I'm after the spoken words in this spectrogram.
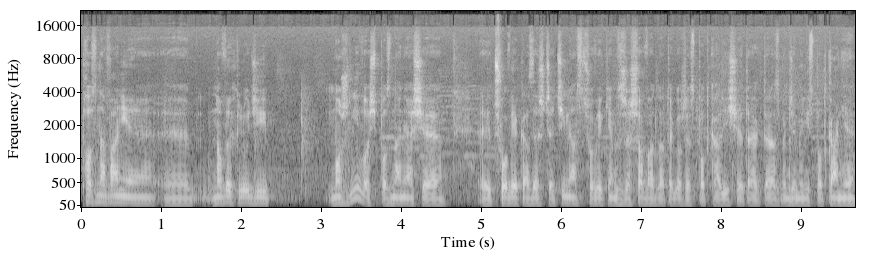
poznawanie e, nowych ludzi, możliwość poznania się człowieka ze Szczecina z człowiekiem z Rzeszowa, dlatego że spotkali się, tak jak teraz będziemy mieli spotkanie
